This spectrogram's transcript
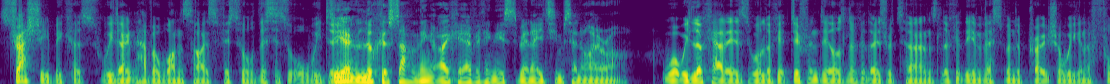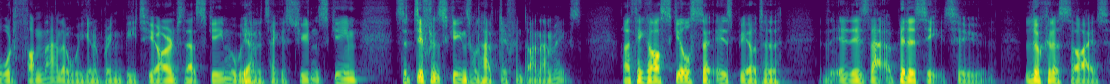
strategy because we don't have a one size fits all this is all we do so you don't look at stuff and think okay everything needs to be an 18% irr what we look at is we'll look at different deals, look at those returns, look at the investment approach. Are we going to forward fund that? Are we going to bring BTR into that scheme? Are we yeah. going to take a student scheme? So different schemes will have different dynamics. And I think our skill set is be able to it is that ability to look at a site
